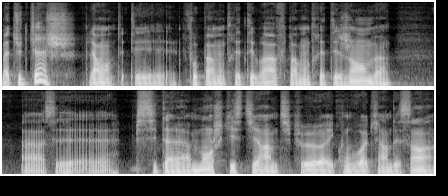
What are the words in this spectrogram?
bah tu te caches clairement. T'étais- faut pas montrer tes bras, faut pas montrer tes jambes. Euh, c'est si t'as la manche qui se tire un petit peu et qu'on voit qu'il y a un dessin,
